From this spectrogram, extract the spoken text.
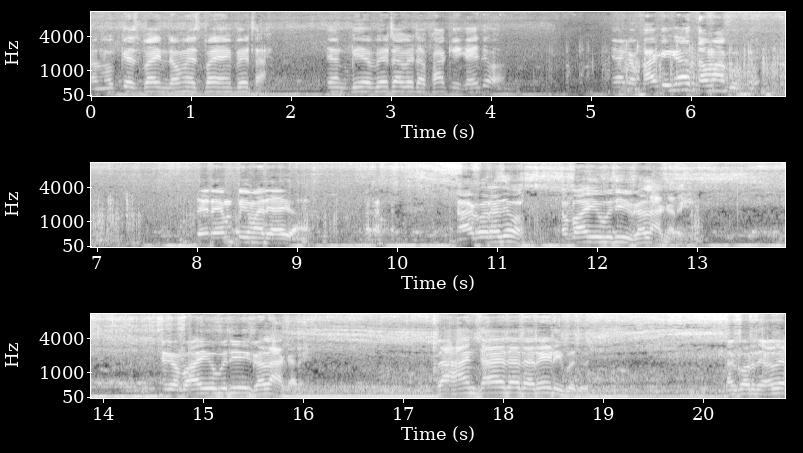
અને મુકેશભાઈ ને રમેશભાઈ અહીં બેઠા. એમ બે બેઠા બેઠા ફાંકી ખાઈ જો એમ કે ફાકી ખાય તમાકુ. ખાય એમપી માંથી આવ્યા. આ કોરા જો આ બાયું બધી ગલા કરે. એમ કે બાયું બધી ગલા કરે. એટલે હાન થાય દાદા રેડી બધું. અકોરથી હલે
